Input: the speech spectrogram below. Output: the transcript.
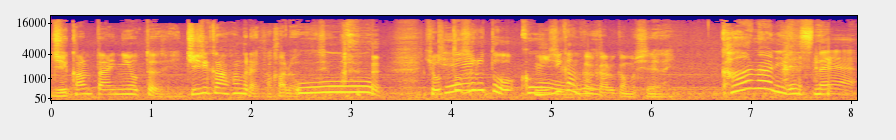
時間帯によってはね1時間半ぐらいかかるわけですよ。ひょっとすると結構。2時間かかるかもしれない。かなりですね。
